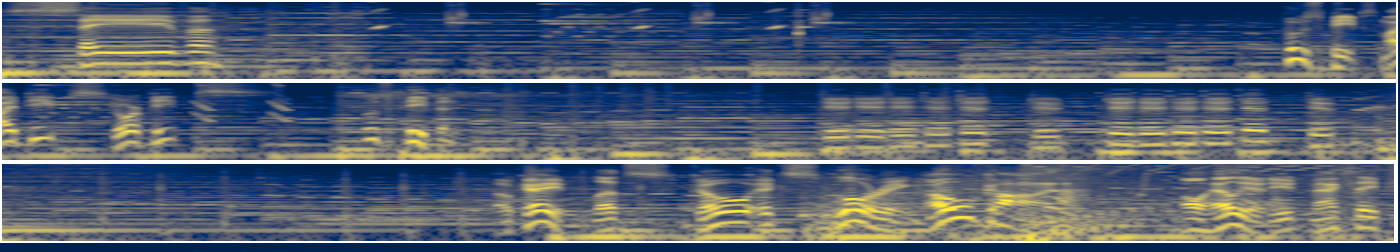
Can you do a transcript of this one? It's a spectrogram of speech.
Save. Who's peeps? My peeps? Your peeps? Who's peeping? Okay, let's go exploring. Oh god! Oh hell yeah, dude. Max AP.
